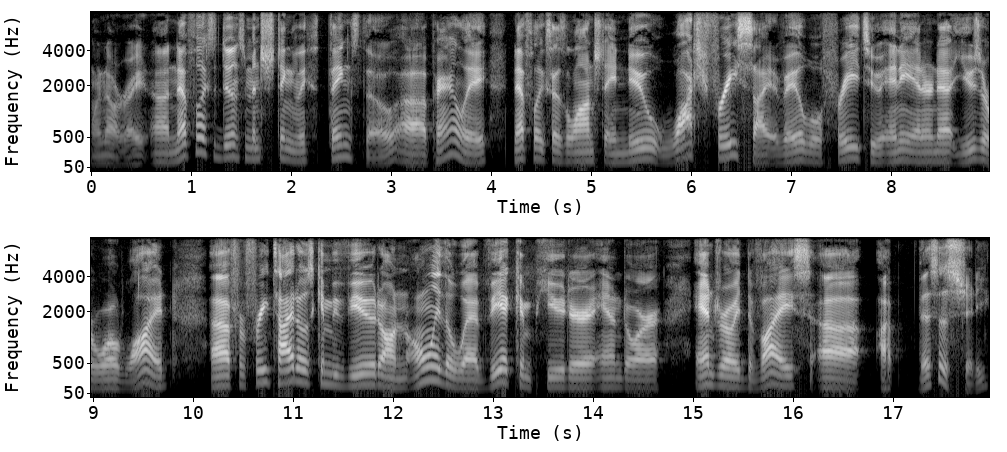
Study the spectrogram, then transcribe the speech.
I know, right? Uh, Netflix is doing some interesting things, though. Uh, apparently, Netflix has launched a new watch-free site available free to any internet user worldwide. Uh, for free titles can be viewed on only the web via computer and/or Android device. Uh, uh, this is shitty.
